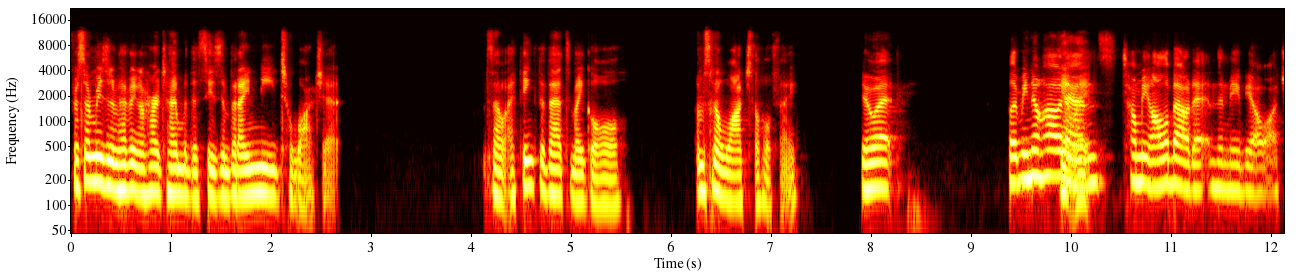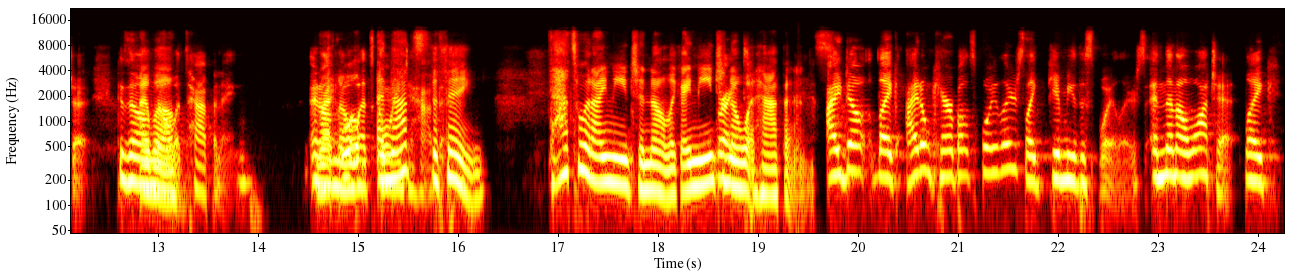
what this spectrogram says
For some reason, I'm having a hard time with this season, but I need to watch it. So I think that that's my goal. I'm just gonna watch the whole thing. Do it. Let me know how it Can't wait. ends. Tell me all about it, and then maybe I'll watch it because then I I'll know what's happening, and I'll know well, what's going and to that's happen. the thing. That's what I need to know. Like I need to know what happens. I don't like. I don't care about spoilers. Like, give me the spoilers, and then I'll watch it. Like,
